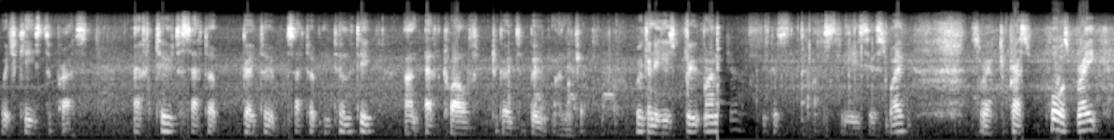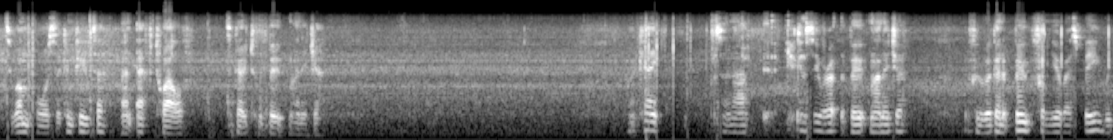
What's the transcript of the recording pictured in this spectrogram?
which keys to press. F2 to set up go to Setup Utility and F12 to go to Boot Manager. We're going to use Boot Manager because that's the easiest way. So we have to press pause break to unpause the computer and F12 to go to the Boot Manager. Okay, so now you can see we're at the Boot Manager. If we were going to boot from USB, we'd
